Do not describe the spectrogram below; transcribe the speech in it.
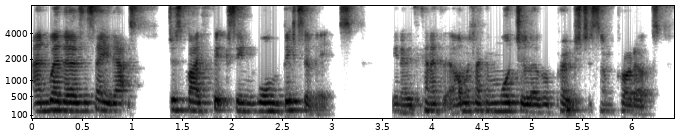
and whether, as I say, that's just by fixing one bit of it, you know, kind of almost like a modular approach to some products,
